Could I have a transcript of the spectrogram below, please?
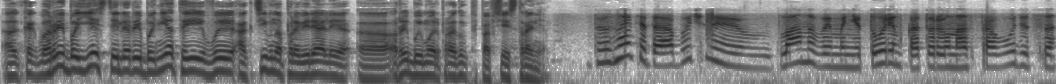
э, как бы рыба есть или рыбы нет, и вы активно проверяли э, рыбу и морепродукты по всей стране? Вы знаете, это обычный плановый мониторинг, который у нас проводится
